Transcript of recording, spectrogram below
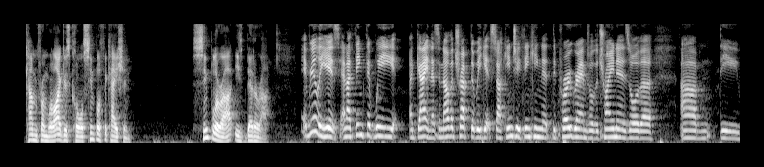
come from what I just call simplification. Simpler art is betterer. It really is. And I think that we, again, that's another trap that we get stuck into, thinking that the programs or the trainers or the um, the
